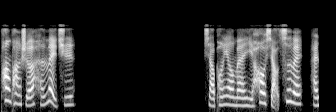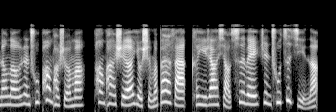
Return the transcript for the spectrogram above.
胖胖蛇很委屈。小朋友们，以后小刺猬还能能认出胖胖蛇吗？胖胖蛇有什么办法可以让小刺猬认出自己呢？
